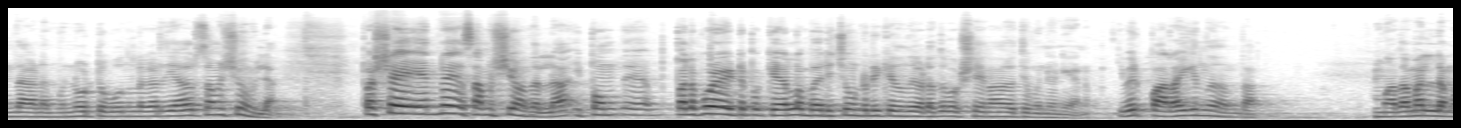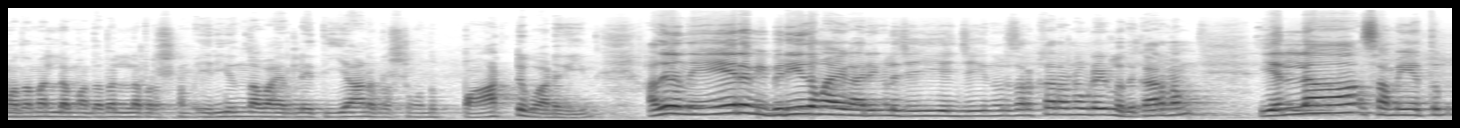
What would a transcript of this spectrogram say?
എന്താണ് മുന്നോട്ട് പോകുന്നുള്ള കാര്യത്തിൽ യാതൊരു സംശയവുമില്ല. പക്ഷേ എന്റെ സംശയം അതല്ല. ഇപ്പം പലപ്പോഴായിട്ട് ഇപ്പോൾ കേരളം ഭരിച്ചുകൊണ്ടിരിക്കുന്നത് ഇടതുപക്ഷ ജനാധിപത്യ മുന്നണിയാണ്. ഇവർ പറയുന്നത് എന്താ? മതമല്ല മതമല്ല മതമല്ല പ്രശ്നം. എരിയുന്ന വയറിലെ തീയാണ് പ്രശ്നം എന്ന് പാട്ട് പാടുകയും അതിന് നേരെ വിപരീതമായ കാര്യങ്ങൾ ചെയ്യുകയും ചെയ്യുന്ന ഒരു സർക്കാരാണ് ഇവിടെയുള്ളത് കാരണം എല്ലാ സമയത്തും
